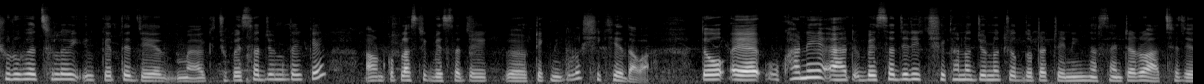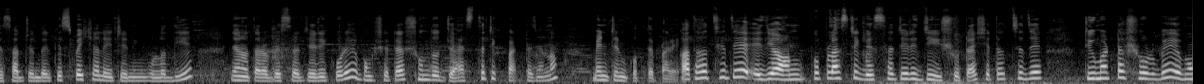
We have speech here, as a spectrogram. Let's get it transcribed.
শুরু হয়েছিল ইউকেতে যে কিছু বেস সার্জনদেরকে অনকোপ্লাস্টিক বেস সার্জারি টেকনিকগুলো শিখিয়ে দেওয়া। তো ওখানে বেস সার্জারি শেখানোর জন্য চোদ্দোটা ট্রেনিং সেন্টারও আছে যে সার্জনদেরকে স্পেশাল এই ট্রেনিংগুলো দিয়ে যেন তারা বেস সার্জারি করে এবং সেটা সৌন্দর্য অ্যাস্থেটিক পার্টটা যেন মেনটেন করতে পারে। কথা হচ্ছে যে, এই যে অনকোপ্লাস্টিক বেস সার্জারি যে ইস্যুটা, সেটা হচ্ছে যে টিউমারটা সরবে এবং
